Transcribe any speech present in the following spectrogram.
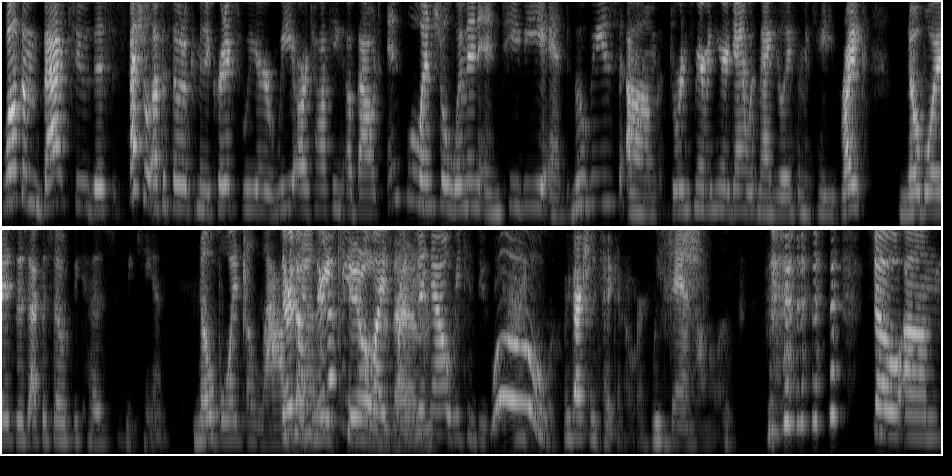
Welcome back to this special episode of Committed Critics, where we are talking about influential women in TV and movies. Um, Jordan Smearman here again with Maggie Latham and Kady Wright. No boys this episode because we can. No boys allowed. There's Because a we there's a female vice them. president now. We can do these things. Woo! We've actually taken over. We stand Mama Love. so um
